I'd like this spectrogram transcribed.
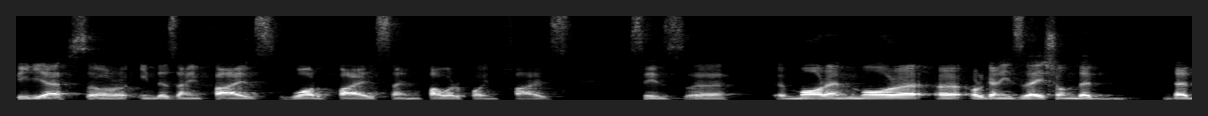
PDFs or InDesign files, Word files, and PowerPoint files, since uh, more and more uh, organizations that that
